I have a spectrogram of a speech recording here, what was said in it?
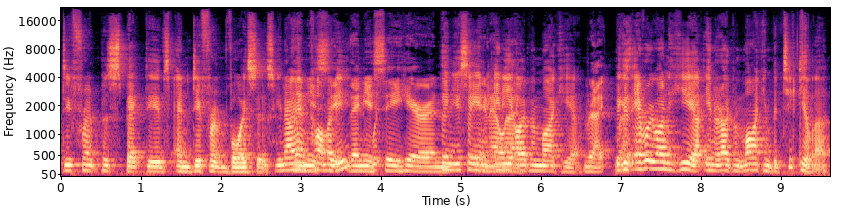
different perspectives and different voices. You know, Than in you comedy, see, than you we- see here in than you see in, any LA. open mic here. Right, Because right. everyone here in an open mic in particular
